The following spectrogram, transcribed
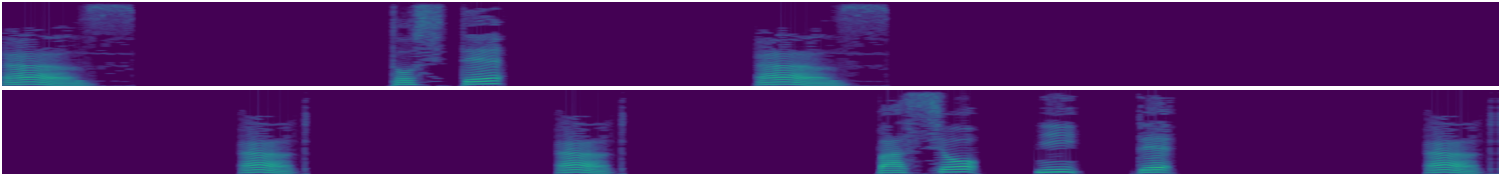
as として as at at 場所にで At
